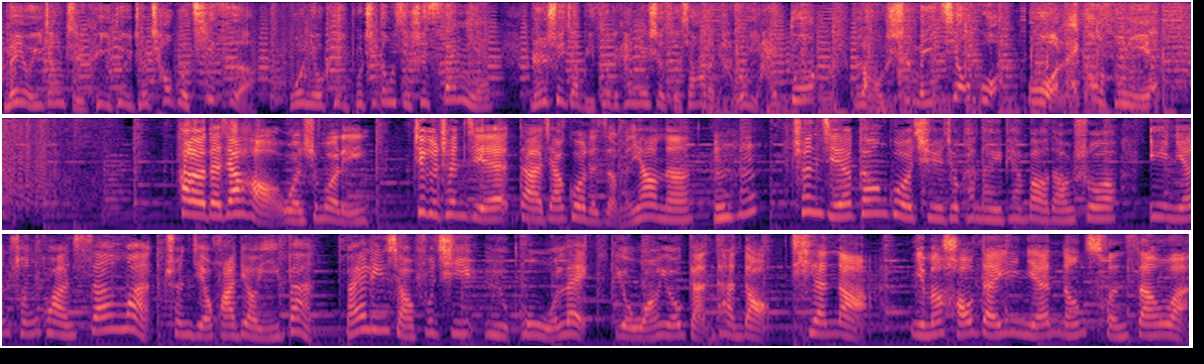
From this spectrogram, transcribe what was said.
没有一张纸可以对折超过七次。蜗牛可以不吃东西睡三年。人睡觉比坐着看电视所消耗的卡路里还多。老师没教过，我来告诉你。Hello，大家好，我是莫林。这个春节大家过得怎么样呢？嗯哼，春节刚过去就看到一篇报道说，一年存款三万，春节花掉一半，白领小夫妻欲哭无泪。有网友感叹道：“天哪，你们好歹一年能存三万。”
